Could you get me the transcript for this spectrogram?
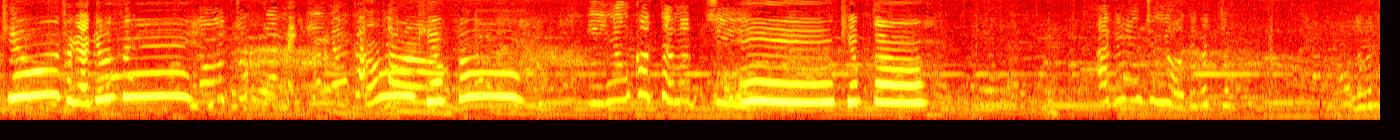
귀여워, 저기 아기 원숭이. 조금 인형 아, 같아. 귀엽다. 인형 같아 맞지? 음, 귀엽다. 아기 멍충이 어디 갔죠? 어디 갔지?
